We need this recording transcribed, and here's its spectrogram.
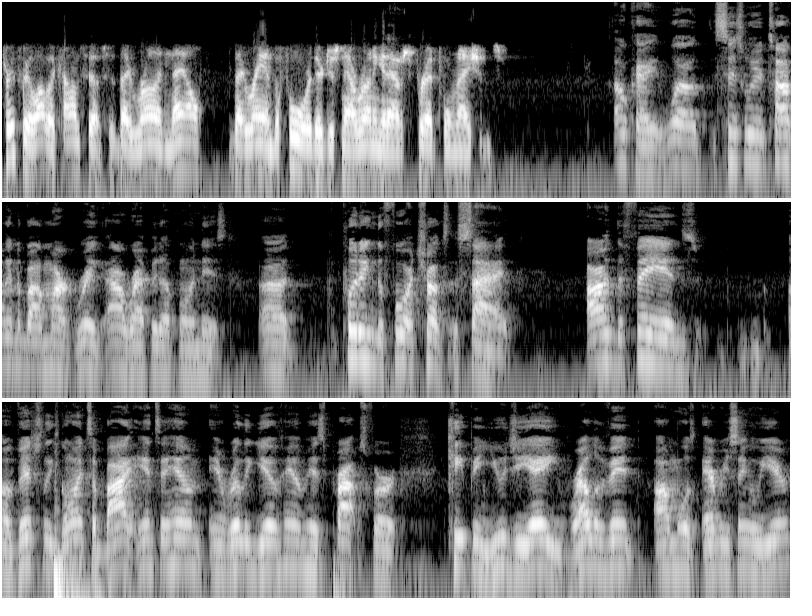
truthfully, a lot of the concepts that they run now they ran before. They're just now running it out of spread formations. Okay, well, since we are talking about Mark Richt, I'll wrap it up on this. Uh, putting the four trucks aside, are the fans eventually going to buy into him and really give him his props for keeping UGA relevant almost every single year?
